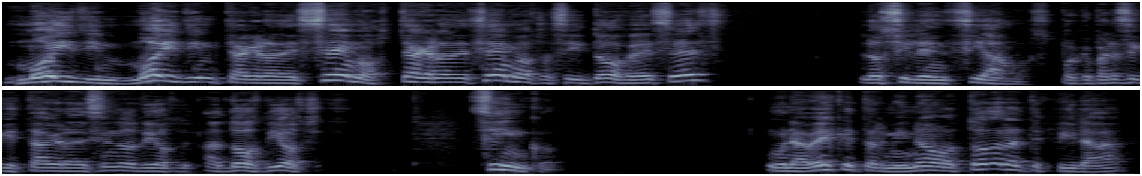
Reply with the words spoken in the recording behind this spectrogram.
Moidim, Moidim, te agradecemos, te agradecemos así dos veces, lo silenciamos, porque parece que está agradeciendo a dos dioses. 5. Una vez que terminó toda la tefila,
